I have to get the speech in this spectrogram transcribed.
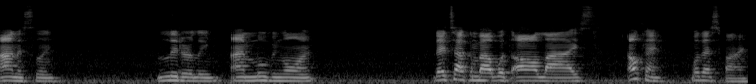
Honestly. Literally. I'm moving on. They're talking about with all lies. Okay. Well that's fine.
